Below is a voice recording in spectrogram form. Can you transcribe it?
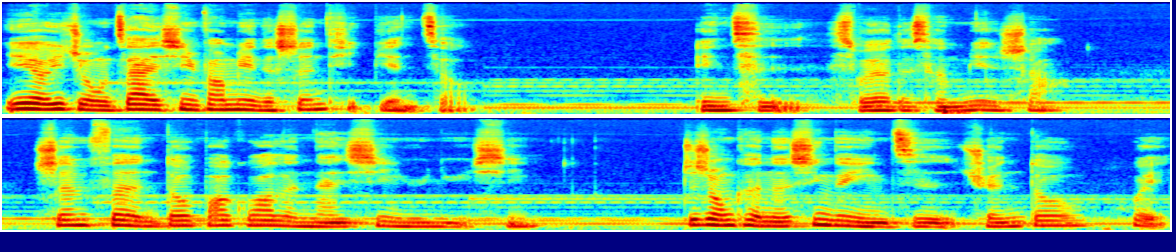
也有一种在性方面的身体变奏，因此所有的层面上，身份都包括了男性与女性。这种可能性的影子全都会。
